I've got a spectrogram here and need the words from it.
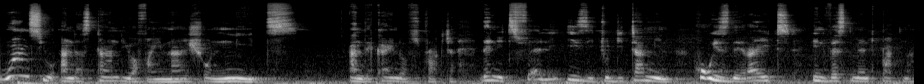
Once you understand your financial needs and the kind of structure then it's fairly easy to determine who is the right investment partner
